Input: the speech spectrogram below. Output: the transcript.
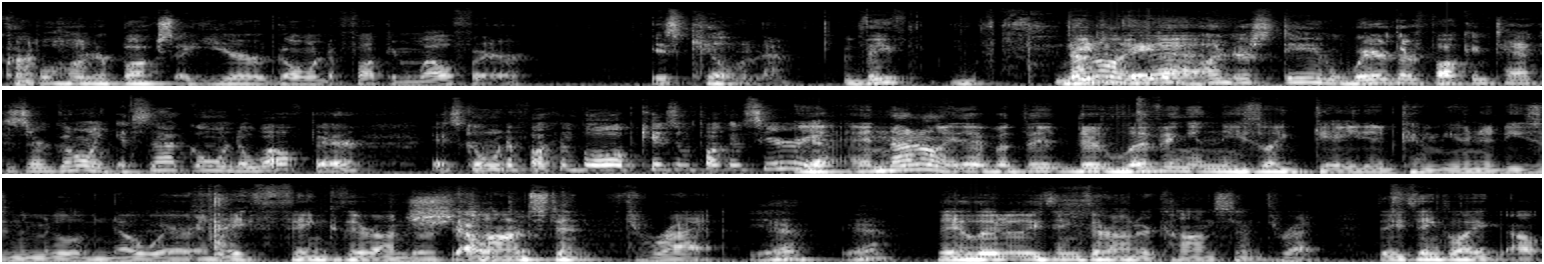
couple hundred bucks a year going to fucking welfare is killing them. they They, not only they that. don't understand where their fucking taxes are going. It's not going to welfare. It's going to fucking blow up kids in fucking yeah, Syria. and not only that, but they're, they're living in these like gated communities in the middle of nowhere, and they think they're under Shelter. constant threat. Yeah, yeah. They literally think they're under constant threat. They think like uh,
